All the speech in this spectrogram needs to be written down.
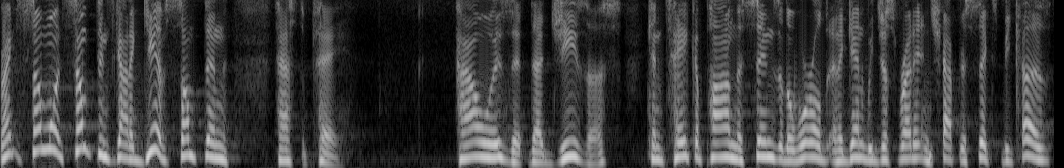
Right? Someone, something's got to give, something has to pay. How is it that Jesus can take upon the sins of the world? And again, we just read it in chapter six, because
